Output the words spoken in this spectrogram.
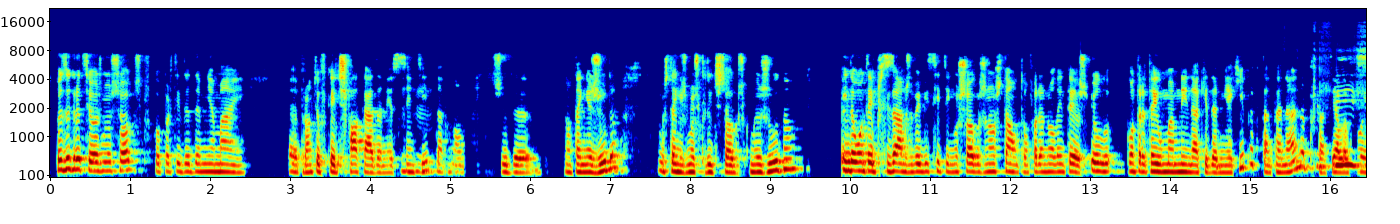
Depois agradecer aos meus sogros, porque a partida da minha mãe, eh, pronto, eu fiquei desfalcada nesse uhum. sentido, portanto, não tenho ajuda, não tenho ajuda, mas tenho os meus queridos sogros que me ajudam. Ainda ontem precisámos de babysitting, os sogros não estão, estão fora no Alentejo. Eu contratei uma menina aqui da minha equipa, portanto, a Nana, portanto, ela foi.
